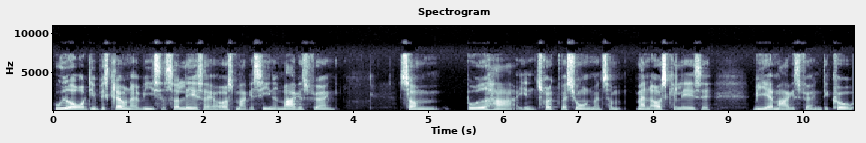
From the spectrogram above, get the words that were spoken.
Udover de beskrevne aviser, så læser jeg også magasinet Markedsføring, som både har en trygt version, men som man også kan læse via markedsføring.dk.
